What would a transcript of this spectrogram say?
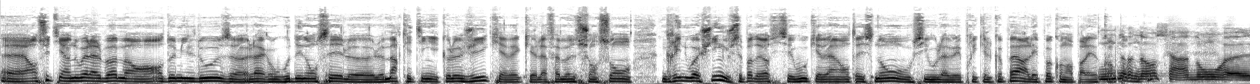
Euh, ensuite, il y a un nouvel album en, en 2012, euh, là où vous dénoncez le, le, marketing écologique avec la fameuse chanson Greenwashing. Je ne sais pas d'ailleurs si c'est vous qui avez inventé ce nom ou si vous l'avez pris quelque part. À l'époque, on en parlait encore Non, non, c'est un nom, euh,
